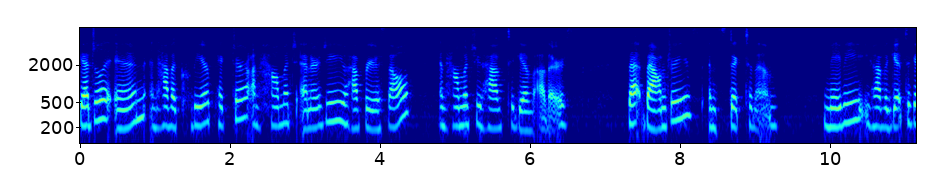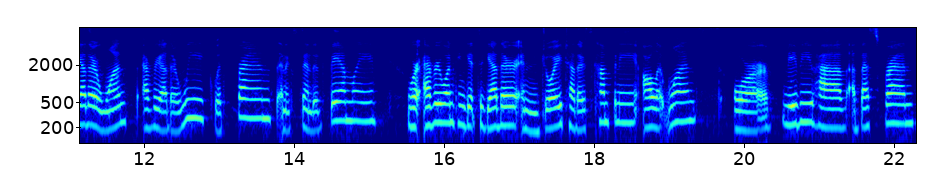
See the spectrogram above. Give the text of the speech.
Schedule it in and have a clear picture on how much energy you have for yourself and how much you have to give others. Set boundaries and stick to them. Maybe you have a get together once every other week with friends and extended family where everyone can get together and enjoy each other's company all at once. Or maybe you have a best friend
